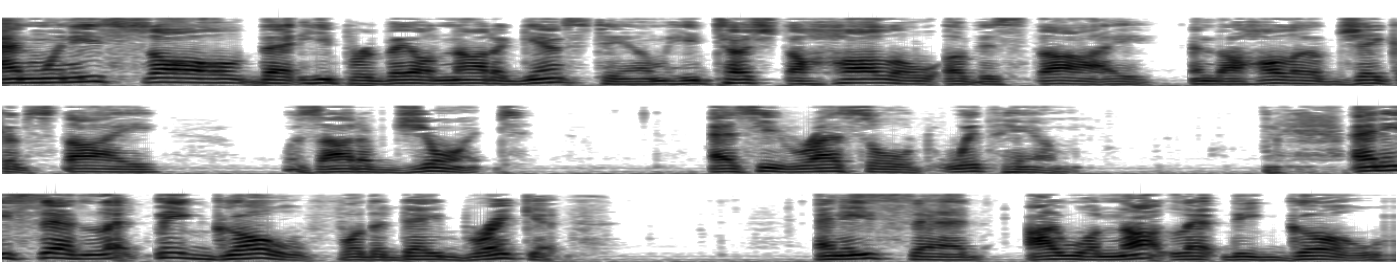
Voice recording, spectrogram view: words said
And when he saw that he prevailed not against him, he touched the hollow of his thigh, and the hollow of Jacob's thigh was out of joint, as he wrestled with him. And he said, Let me go, for the day breaketh. And he said, I will not let thee go,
